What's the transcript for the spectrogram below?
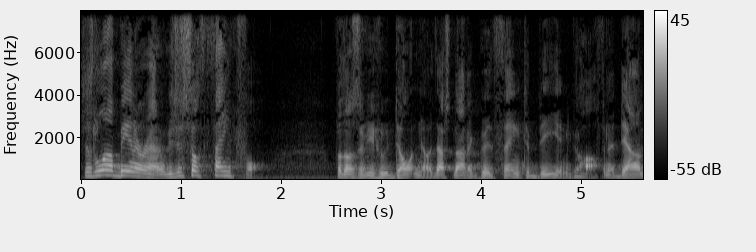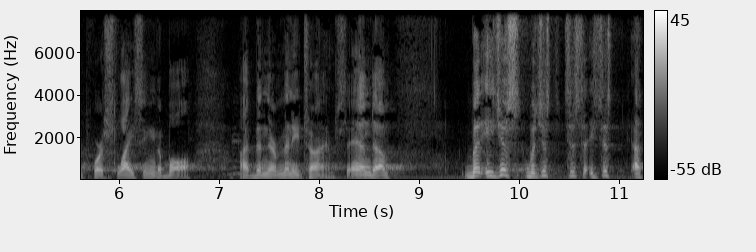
Just love being around him. He's just so thankful. For those of you who don't know, that's not a good thing to be in golf, in a downpour slicing the ball. I've been there many times. And, um, but he just was just, just, he's just a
